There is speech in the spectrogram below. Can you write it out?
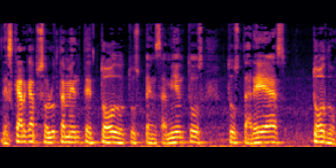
Descarga absolutamente todo, tus pensamientos, tus tareas, todo.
